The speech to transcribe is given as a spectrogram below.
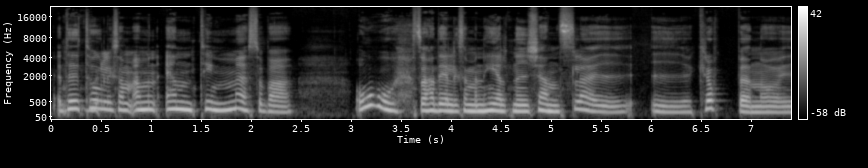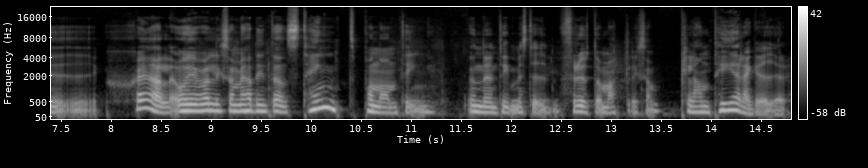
Det tog liksom ja, men en timme så bara... Oh, så hade jag liksom en helt ny känsla i, i kroppen och i själ. Och jag, var liksom, jag hade inte ens tänkt på någonting under en timmes tid. Förutom att liksom plantera grejer.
